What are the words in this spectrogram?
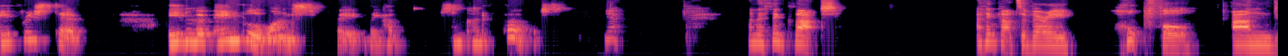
every step, even the painful ones, they, they have some kind of purpose. Yeah. And I think that I think that's a very hopeful and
